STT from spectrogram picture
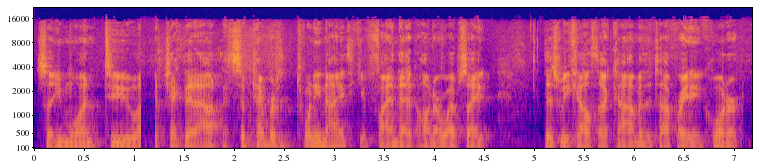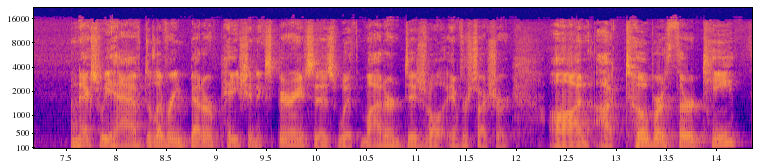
So you want to uh, check that out. It's September 29th. You can find that on our website, thisweekhealth.com in the top right hand corner. Next, we have delivering better patient experiences with modern digital infrastructure. On October 13th,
